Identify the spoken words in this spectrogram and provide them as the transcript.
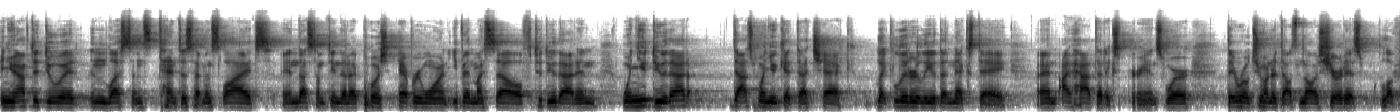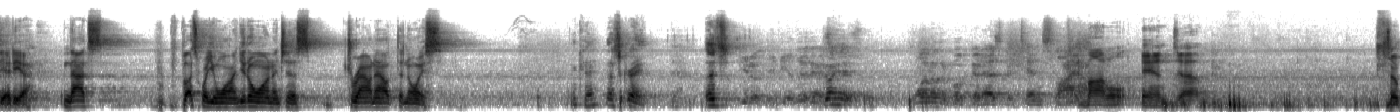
and you have to do it in less than 10 to 7 slides. And that's something that I push everyone, even myself, to do that. And when you do that, that's when you get that check, like literally the next day. And I've had that experience where they wrote $200,000, here it is, love the idea. And that's, that's what you want. You don't want to just drown out the noise. Okay, that's great. Let's, you know, go ahead. One other book that has the 10 slide model and um, so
